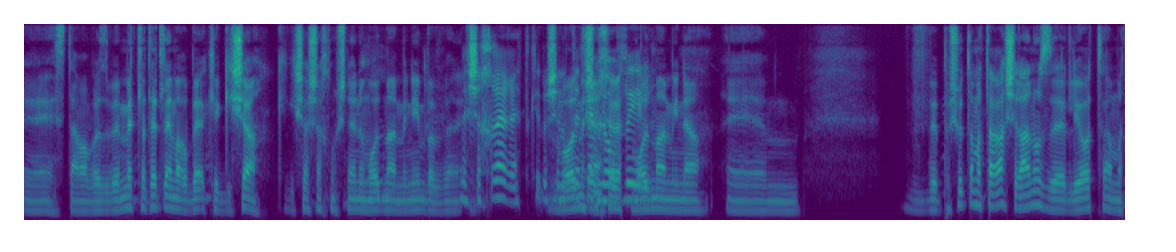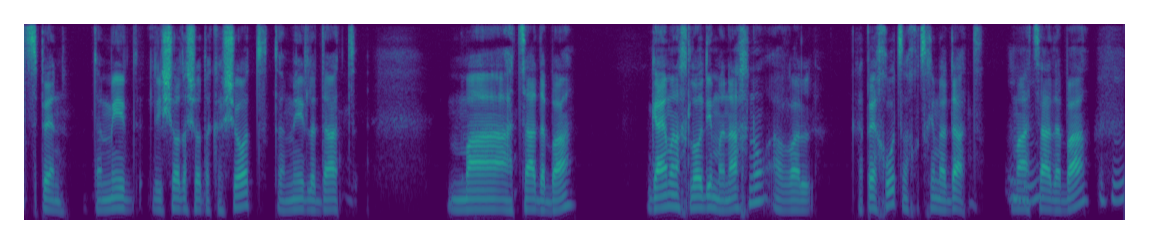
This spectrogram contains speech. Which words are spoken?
אה, סתם, אבל זה באמת לתת להם הרבה, כגישה, כגישה שאנחנו שנינו מאוד Mhm. מאמינים בה. משחררת, כאילו של מאוד לתת להם משחררת, להוביל. מאוד מאמינה. אמ, ופשוט המטרה שלנו זה להיות המצפן, תמיד לשאול את השאלות הקשות, תמיד לדעת מה הצעד הבא. גם אם אנחנו לא יודעים אנחנו, אבל כלפי חוץ אנחנו צריכים לדעת מה מהמם, הצעד הבא, מהמם.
